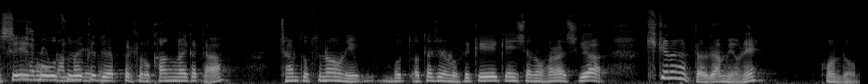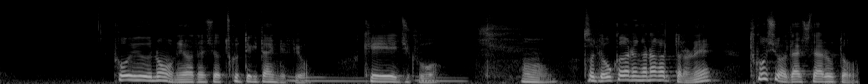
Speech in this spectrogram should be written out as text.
成功するけどやっぱりその考え方ちゃんと素直に私らの経験者の話が聞けなかったらダメよね。今度。そういうのをね私は作っていきたいんですよ。経営軸を。うん、それでお金がなかったらね少しは出してやると。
